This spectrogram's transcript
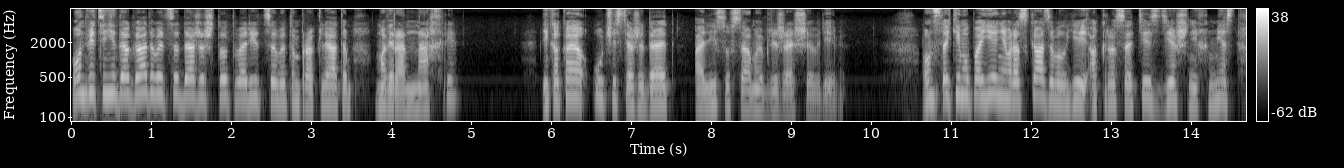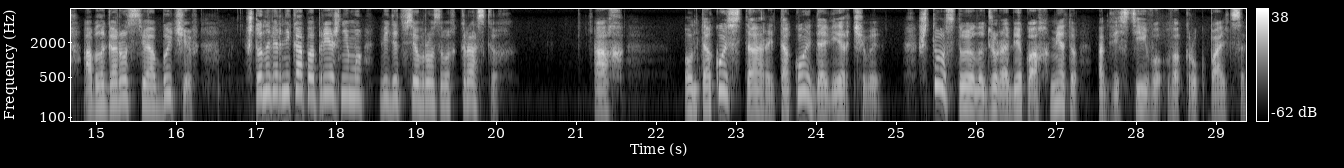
он ведь и не догадывается даже, что творится в этом проклятом Мавераннахре, и какая участь ожидает Алису в самое ближайшее время. Он с таким упоением рассказывал ей о красоте здешних мест, о благородстве обычаев, что наверняка по-прежнему видит все в розовых красках. Ах, он такой старый, такой доверчивый. Что стоило Джурабеку Ахмету обвести его вокруг пальца?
